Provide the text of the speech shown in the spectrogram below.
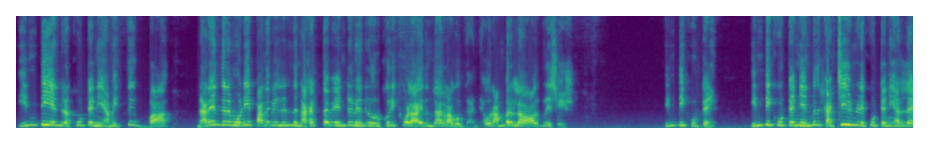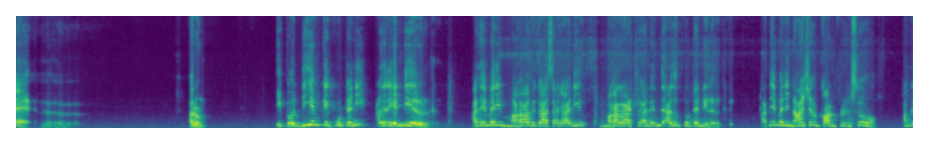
இந்தி என்ற கூட்டணி அமைத்து பா நரேந்திர மோடி பதவியிலிருந்து நகர்த்த வேண்டும் என்று ஒரு குறிக்கோளாக இருந்தார் ராகுல் காந்தி. ஒரு அம்பர்லா ஆர்கனைசேஷன் இந்தி கூட்டணி. இந்தி கூட்டணி என்பது கட்சியினுடைய கூட்டணி அல்ல அருண். இப்போ டிஎம்கே கூட்டணி அதில் என்டிஏ இருக்கு. அதே மாதிரி மகா விகாஸ் அகாடி மகாராஷ்டிராலேருந்து அது கூட்டணியில் இருக்கு. அதே மாதிரி நேஷனல் கான்ஃபரன்ஸும் அங்க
